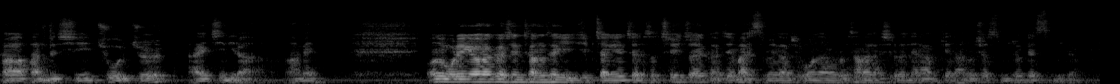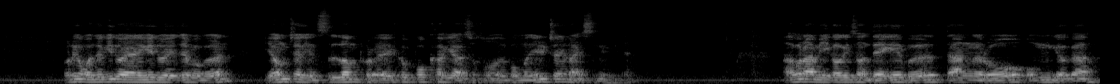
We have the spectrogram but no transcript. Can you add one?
다 반드시 죽을 줄 알지니라. 아멘. 오늘 우리에게 허락하신 창세기 20장 1절에서 7절까지의 말씀을 가지고 오늘 하루 살아가실 은혜를 함께 나누셨으면 좋겠습니다. 우리가 먼저 기도해야 할 기도의 제목은 영적인 슬럼프를 극복하게 하소서 오늘 본문 1절 말씀입니다. 아브라함이 거기서 네게브 땅으로 옮겨가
